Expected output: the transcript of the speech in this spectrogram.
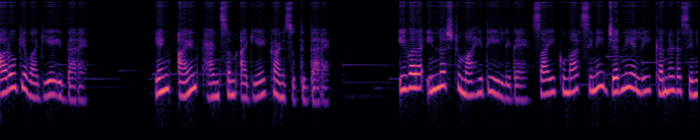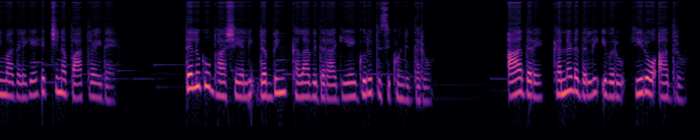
ಆರೋಗ್ಯವಾಗಿಯೇ ಇದ್ದಾರೆ. ಯಂಗ್ ಅಂಡ್ ಹ್ಯಾಂಡ್ಸಮ್ ಆಗಿಯೇ ಕಾಣಿಸುತ್ತಿದ್ದಾರೆ. ಇವರ ಇನ್ನಷ್ಟು ಮಾಹಿತಿ ಇಲ್ಲಿದೆ. ಸಾಯಿ ಕುಮಾರ್ ಸಿನಿ ಜರ್ನಿಯಲ್ಲಿ ಕನ್ನಡ ಸಿನಿಮಾಗಳಿಗೆ ಹೆಚ್ಚಿನ ಪಾತ್ರ ಇದೆ. ತೆಲುಗು ಭಾಷೆಯಲ್ಲಿ ಡಬ್ಬಿಂಗ್ ಕಲಾವಿದರಾಗಿಯೇ ಗುರುತಿಸಿಕೊಂಡಿದ್ದರು. ಆದರೆ ಕನ್ನಡದಲ್ಲಿ ಇವರು ಹೀರೋ ಆದ್ರು.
